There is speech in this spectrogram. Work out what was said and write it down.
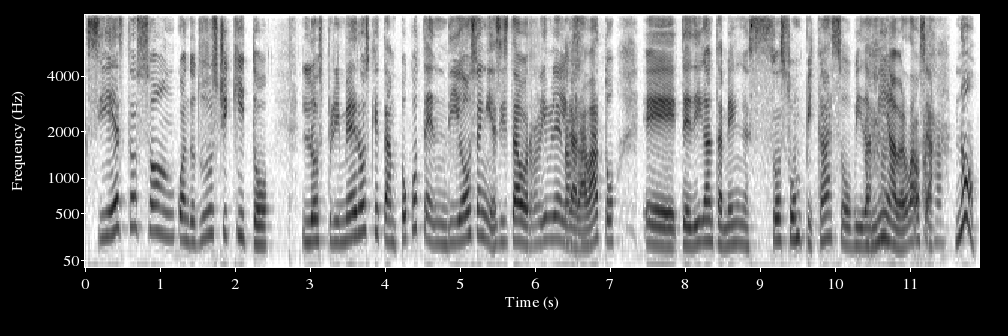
si estos son, cuando tú sos chiquito, los primeros que tampoco te endiosen, y así está horrible el Ajá. garabato, eh, te digan también, sos un Picasso, vida Ajá. mía, ¿verdad? O sea, Ajá. no,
